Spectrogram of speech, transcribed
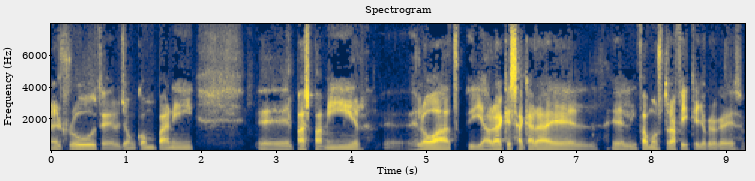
el Ruth, el John Company, eh, el Paspamir, eh, el OAT y ahora que sacará el, el Infamous Traffic, que yo creo que es,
